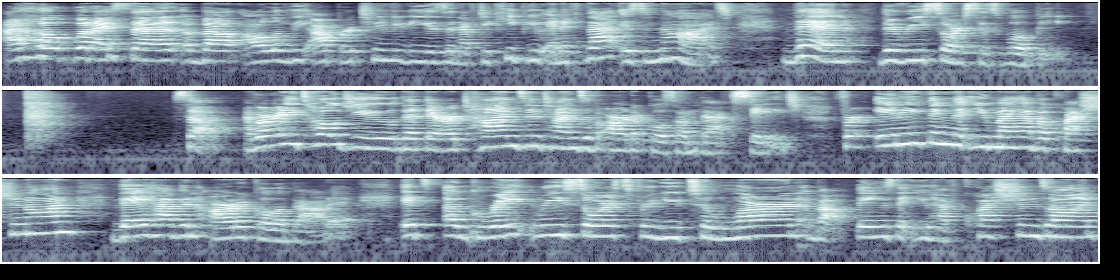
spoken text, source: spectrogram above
I hope what I said about all of the opportunity is enough to keep you. And if that is not, then the resources will be. So I've already told you that there are tons and tons of articles on Backstage. For anything that you might have a question on, they have an article about it. It's a great resource for you to learn about things that you have questions on,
